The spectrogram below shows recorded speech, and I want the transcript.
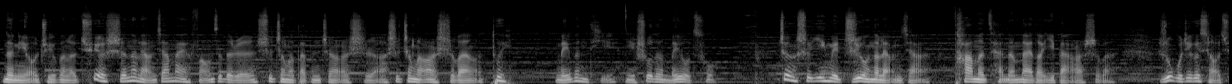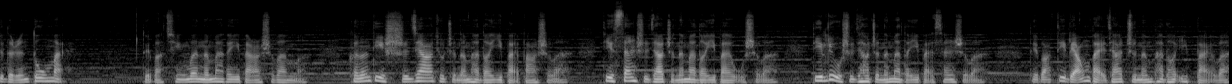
那你要追问了，确实那两家卖房子的人是挣了百分之二十啊，是挣了二十万啊。对，没问题，你说的没有错。正是因为只有那两家，他们才能卖到一百二十万。如果这个小区的人都卖，对吧？请问能卖到一百二十万吗？可能第十家就只能卖到一百八十万，第三十家只能卖到一百五十万，第六十家只能卖到一百三十万。对吧？第两百家只能卖到一百万，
